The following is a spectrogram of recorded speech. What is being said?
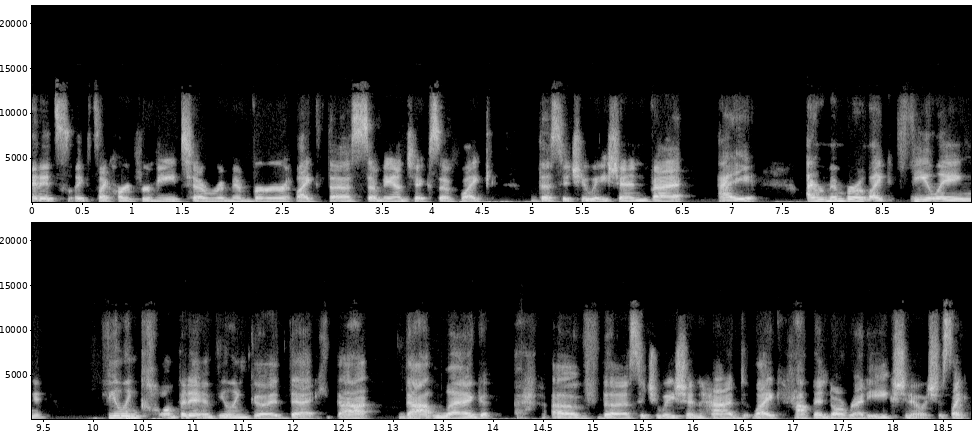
and it's it's like hard for me to remember like the semantics of like the situation, but I I remember like feeling feeling confident and feeling good that that that leg of the situation had like happened already Cause, you know it's just like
